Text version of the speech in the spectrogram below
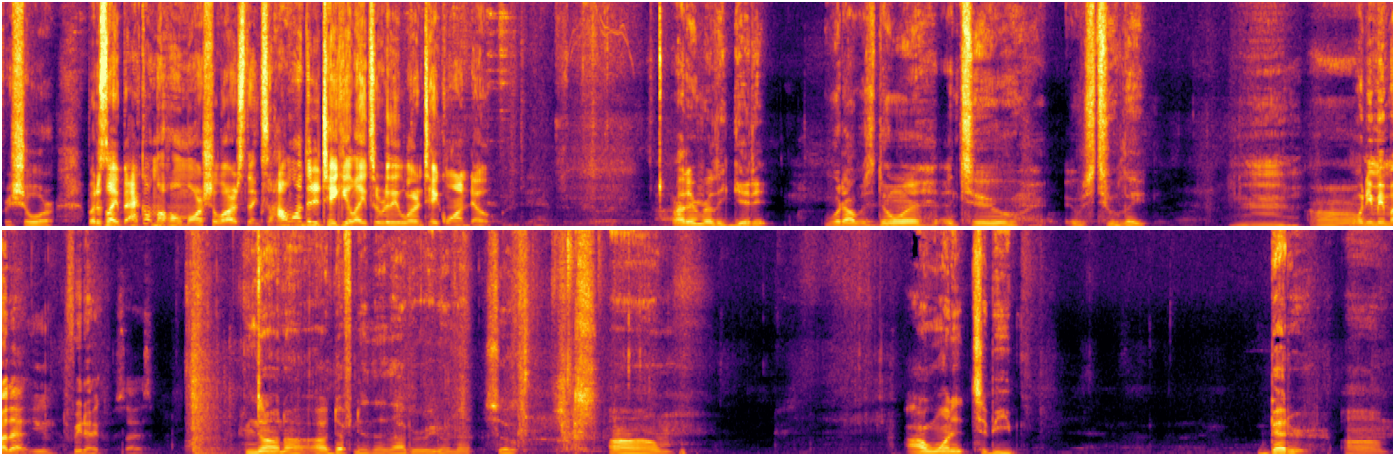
for sure. But it's like back on the whole martial arts thing. So how long did it take you like to really learn Taekwondo? I didn't really get it what I was doing until it was too late. What do you mean by that? You can free to exercise. No, no, I'll definitely elaborate on that. So, um, I wanted to be better um,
